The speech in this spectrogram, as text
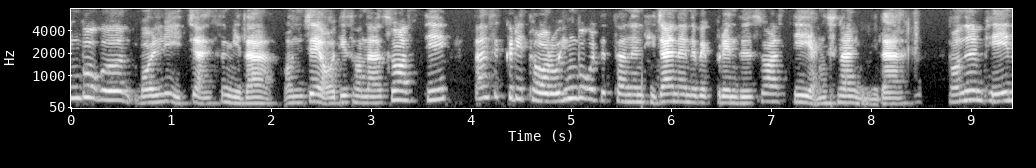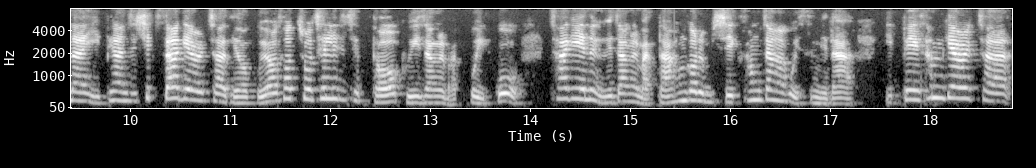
행복은 멀리 있지 않습니다. 언제 어디서나 스와스티, 산스크리트어로 행복을 뜻하는 디자인 핸드백 브랜드 스와스티 양순남입니다. 저는 B&I 입회한 지 14개월 차 되었고요. 서초 챌린지 챕터 V장을 맡고 있고 차기에는 의장을 맡아 한 걸음씩 성장하고 있습니다. 입회 3개월 차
